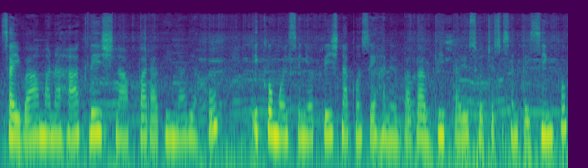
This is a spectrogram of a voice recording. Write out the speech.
Saiva Manaha Krishna Paradinaryaho, y como el Señor Krishna aconseja en el Bhagavad Gita 1865,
